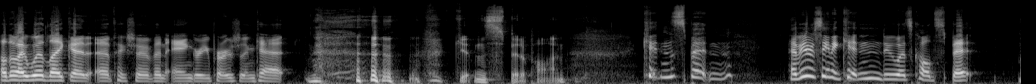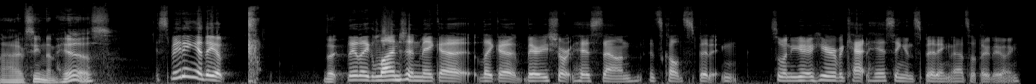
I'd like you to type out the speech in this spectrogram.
Although I would like a, a picture of an angry Persian cat. Getting spit upon. Kitten spitting. Have you ever seen a kitten do what's called spit? I've seen them hiss. Spitting and they go, The- they like lunge and make a like a very short hiss sound. It's called spitting. So when you hear of a cat hissing and spitting, that's what they're doing.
